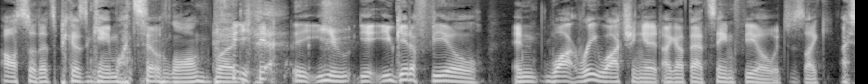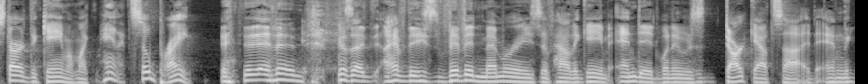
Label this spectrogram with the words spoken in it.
Also, that's because the game went so long, but yeah. you you get a feel and rewatching it, I got that same feel, which is like I started the game, I'm like, man, it's so bright. and then because I, I have these vivid memories of how the game ended when it was dark outside and the,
